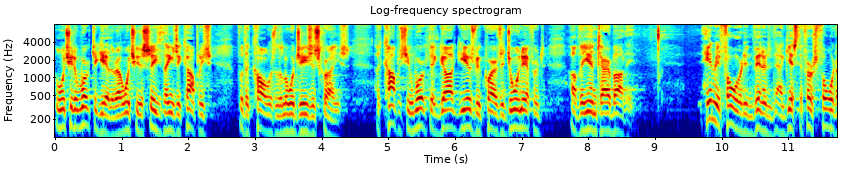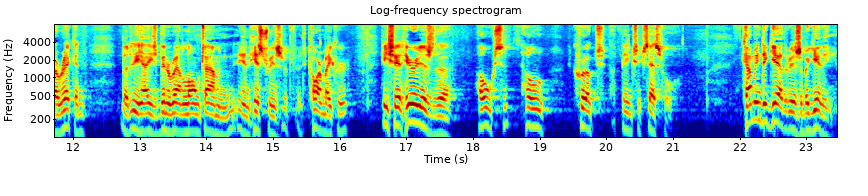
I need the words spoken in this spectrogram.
I want you to work together. I want you to see things accomplished for the cause of the Lord Jesus Christ. Accomplishing work that God gives requires a joint effort of the entire body. Henry Ford invented, I guess, the first Ford, I reckon, but anyhow, he's been around a long time in, in history as a car maker. He said, Here is the whole, whole crux of being successful. Coming together is a beginning,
